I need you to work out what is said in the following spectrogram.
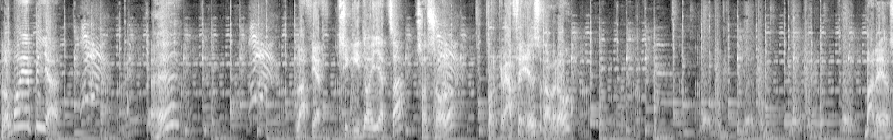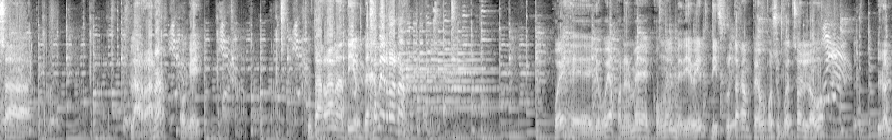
¿No lo podías pillar? ¿Eh? ¿Lo hacías chiquito y ya está? ¿O sea, solo? ¿Por qué me hace eso, cabrón? Vale, o sea... ¿La rana? Ok. Puta rana, tío. ¡Déjame, rana! Pues eh, yo voy a ponerme con el medieval. Disfruta campeón, por supuesto, el lobo. LOL.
